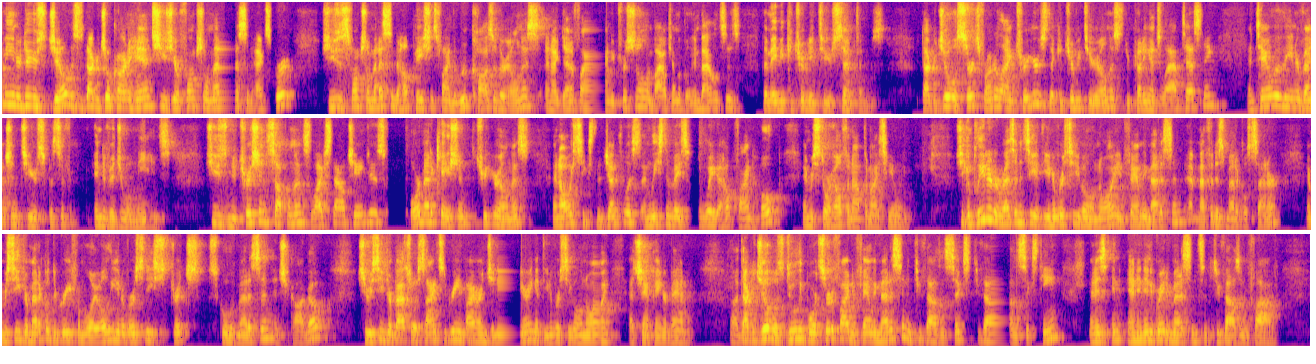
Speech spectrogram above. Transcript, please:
Me introduce Jill. This is Dr. Jill Carnahan. She's your functional medicine expert. She uses functional medicine to help patients find the root cause of their illness and identify nutritional and biochemical imbalances that may be contributing to your symptoms. Dr. Jill will search for underlying triggers that contribute to your illness through cutting edge lab testing and tailor the intervention to your specific individual needs. She uses nutrition, supplements, lifestyle changes, or medication to treat your illness and always seeks the gentlest and least invasive way to help find hope and restore health and optimize healing. She completed her residency at the University of Illinois in family medicine at Methodist Medical Center and received her medical degree from Loyola University Stritch School of Medicine in Chicago. She received her Bachelor of Science degree in Bioengineering at the University of Illinois at Champaign-Urbana. Uh, Dr. Jill was duly board certified in family medicine in 2006 2016 and is in, and in integrative medicine since 2005.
